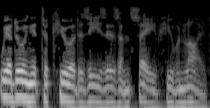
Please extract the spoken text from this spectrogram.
We are doing it to cure diseases and save human lives.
